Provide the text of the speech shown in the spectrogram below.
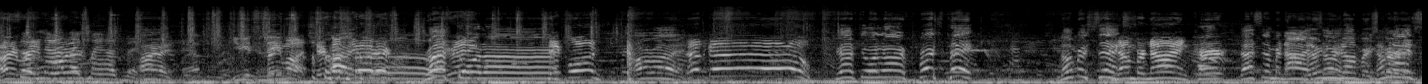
All right, So ready for order? like my husband. All right. You get to Pretty name much. Here comes the order. Draft You order. Pick one. All right. Let's go. Draft order. First pick. Number six. Number nine, Curt. That's number nine. Learn your numbers, Number nine is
